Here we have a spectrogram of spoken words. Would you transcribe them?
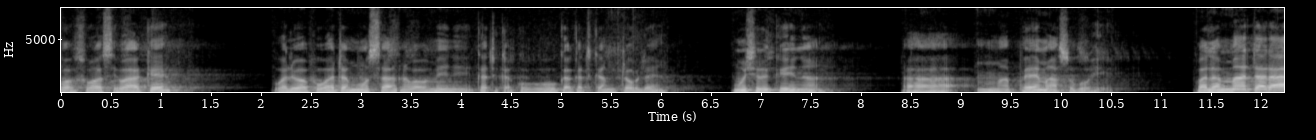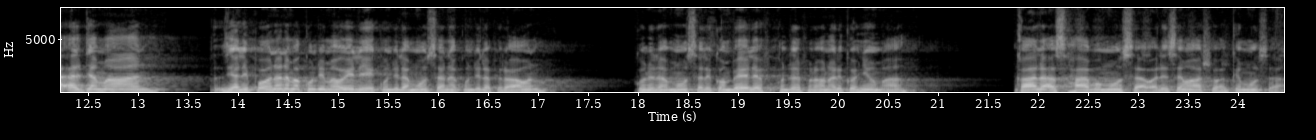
wafuasi wake waliwafuata Musa na waumini katika kuvuka katika mto ule mushrikina a mapema asubuhi. Falamma tara aljamaan yalipoonana makundi mawili kundi la Musa na kundi la Firaun kundi la Musa liko mbele kundi la Firaun liko nyuma. Qala ashabu Musa walisema watu wake Musa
